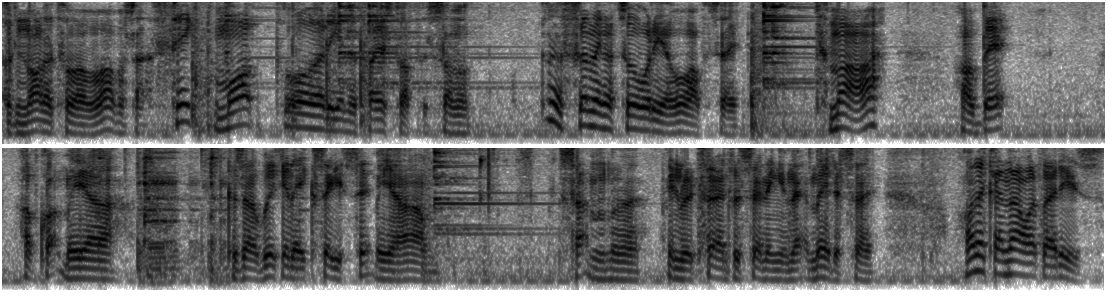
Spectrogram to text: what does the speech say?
igniter to arrive. I think might be already in the post office, so I've got a feeling it's already arrived. So tomorrow, I bet I've got me, because uh, uh, Wicked XC sent me um, something uh, in return for sending in that meter, so I think I know what that is.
